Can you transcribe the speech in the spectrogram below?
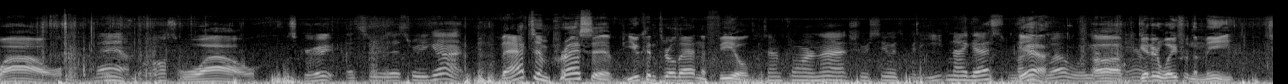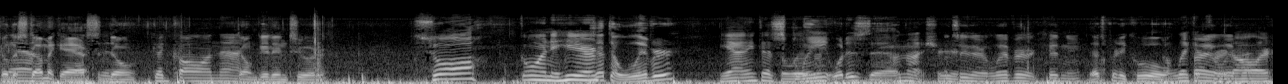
Wow. Bam. Awesome. Wow. That's great. That's where, that's where you got. That's impressive. You can throw that in the field. 10 4 on that. Should we see what's been eaten, I guess? Might Yeah. well. We Uh, get it away from the meat so the stomach acid that's don't Good call on that. don't get into it. So, going to here. Is that the liver? yeah, I think that's the liver. What is that? I'm not sure. It's either liver or kidney. That's pretty I'll cool. lick it for a liver. dollar.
